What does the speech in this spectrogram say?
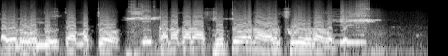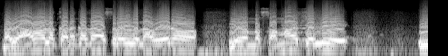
ನಾವೆಲ್ಲರೂ ಹೊಂದಿಸುತ್ತಾ ಮತ್ತು ಕನಕದಾಸ ವೃತ್ತಗಳನ್ನ ಅಳವಡಿಸ್ಕೊಳ್ಬೇಕಾಗತ್ತೆ ನಾವ್ ಯಾವಾಗ ಕನಕದಾಸರ, ಈಗ ನಾವೇನೋ ಈಗ ನಮ್ಮ ಸಮಾಜದಲ್ಲಿ ಈ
